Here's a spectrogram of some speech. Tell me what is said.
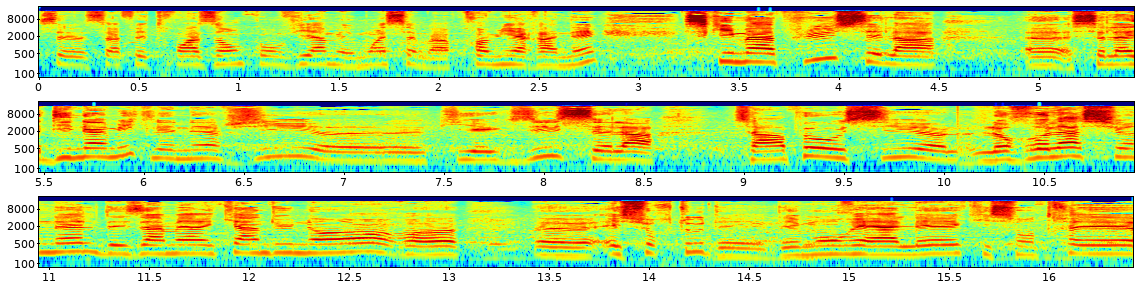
ça fait trois ans qu'on vient, mais moi c'est ma première année. Ce qui m'a plu c'est la euh, c'est la dynamique, l'énergie euh, qui existe, c'est la, c'est un peu aussi euh, le relationnel des Américains du Nord et surtout des, des, Montréalais qui sont très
